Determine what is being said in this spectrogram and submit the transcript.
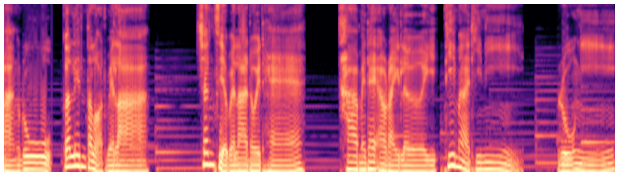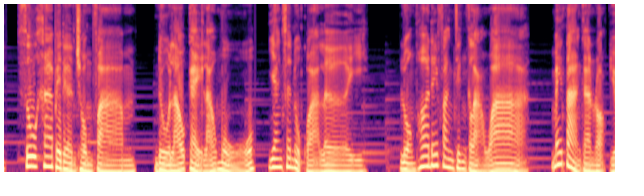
บางรูปก็เล่นตลอดเวลา ช่างเสียเวลาโดยแท้ ข้าไม่ได้อะไรเลยที่มาที่นี่ รู้งี้สู้ข้าไปเดินชมฟาร์ม ดูเล้าไก่เล้าหมู ยังสนุกกว่าเลย หลวงพ่อได้ฟังจึงกล่าวว่า ไม่ต่างกันหรอกโย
